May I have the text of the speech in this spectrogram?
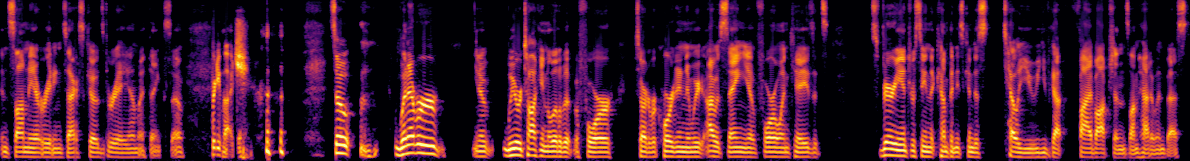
insomnia reading tax codes 3 a.m. I think so. Pretty much. so, whenever you know, we were talking a little bit before we started recording, and we I was saying, you know, 401ks. It's it's very interesting that companies can just tell you you've got five options on how to invest.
